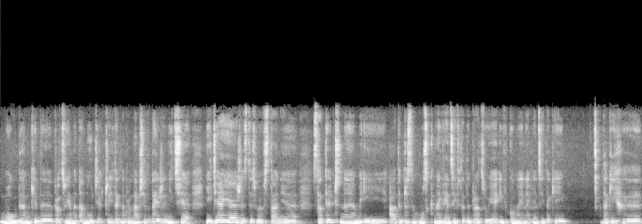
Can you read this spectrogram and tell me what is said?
modem, kiedy pracujemy na nudzie. Czyli tak naprawdę nam się wydaje, że nic się nie dzieje, że jesteśmy w stanie statycznym, i, a tymczasem mózg najwięcej wtedy pracuje i wykonuje najwięcej takiej takich y,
